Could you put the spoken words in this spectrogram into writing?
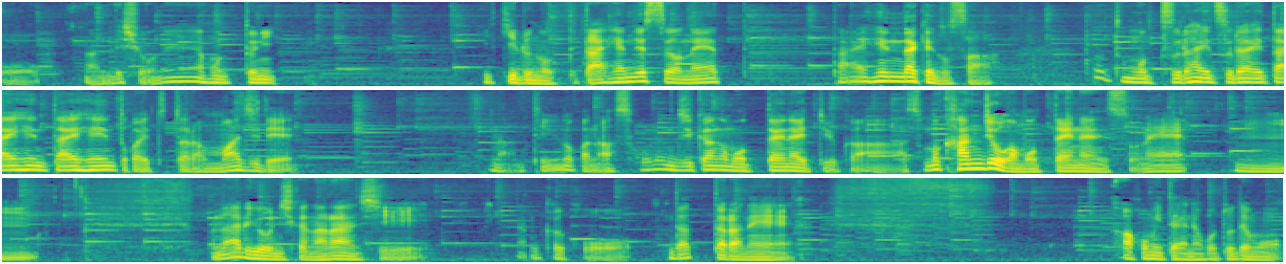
こうなんでしょうね。本当に。生きるのって大変ですよね。大変だけどさもう辛い辛い大変大変とか言ってたらマジでなんていうのかな。それの時間がもったいないっていうかその感情がもったいないですよね。うん。なるようにしかならんしなんかこうだったらねアホみたいなことでも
